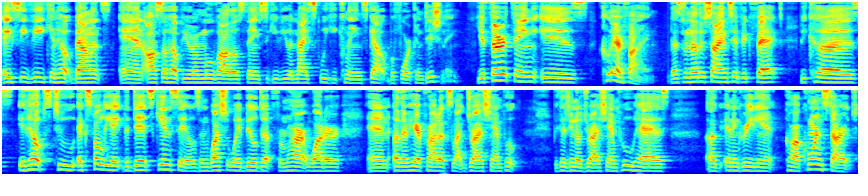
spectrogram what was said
ACV can help balance and also help you remove all those things to give you a nice squeaky clean scalp before conditioning. Your third thing is clarifying. That's another scientific fact because it helps to exfoliate the dead skin cells and wash away buildup from hard water and other hair products like dry shampoo. Because you know, dry shampoo has a, an ingredient called cornstarch,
